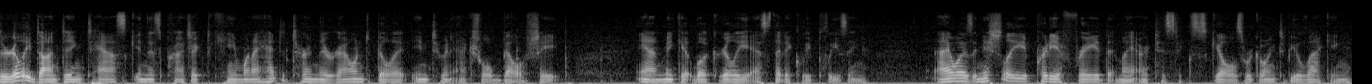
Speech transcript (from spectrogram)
the really daunting task in this project came when I had to turn the round billet into an actual bell shape and make it look really aesthetically pleasing. I was initially pretty afraid that my artistic skills were going to be lacking,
